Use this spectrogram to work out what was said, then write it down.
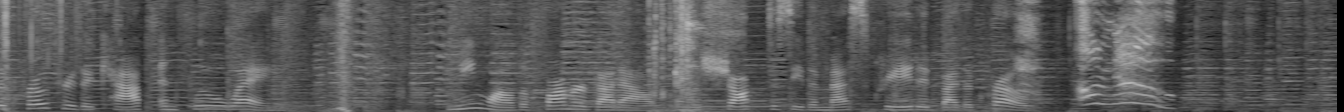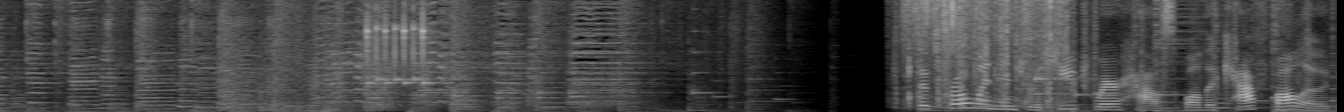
The crow threw the cap and flew away. Meanwhile, the farmer got out and was shocked to see the mess created by the crow. The crow went into a huge warehouse while the calf followed.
